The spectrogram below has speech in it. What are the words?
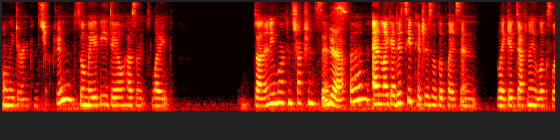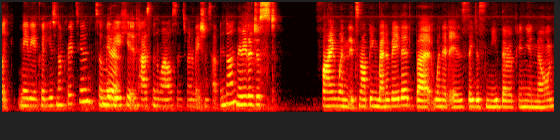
only during construction. So maybe Dale hasn't like done any more construction since Yeah. then. And like I did see pictures of the place and like it definitely looks like maybe it could use an upgrade soon. So maybe Yeah. it has been a while since renovations have been done. Maybe they're just fine when it's not being renovated, but when it is, they just need their opinion known.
